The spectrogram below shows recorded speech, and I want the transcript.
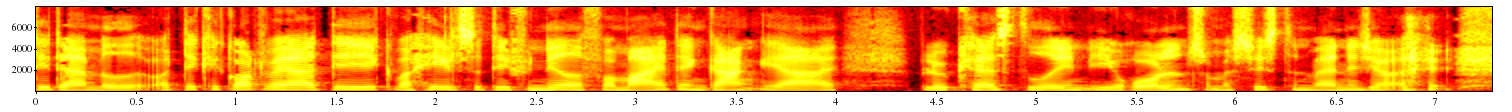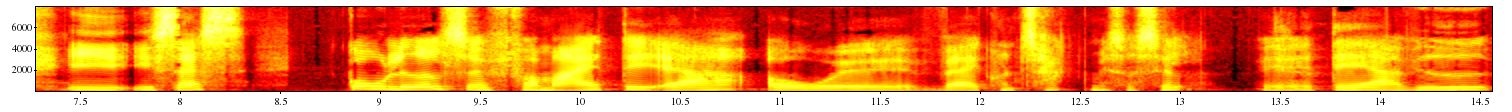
det der med. Og det kan godt være, at det ikke var helt så defineret for mig, dengang jeg blev kastet ind i rollen som assistant manager i, i SAS. God ledelse for mig, det er at øh, være i kontakt med sig selv. Øh, det er at vide,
